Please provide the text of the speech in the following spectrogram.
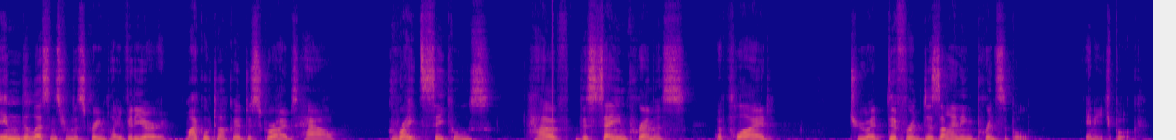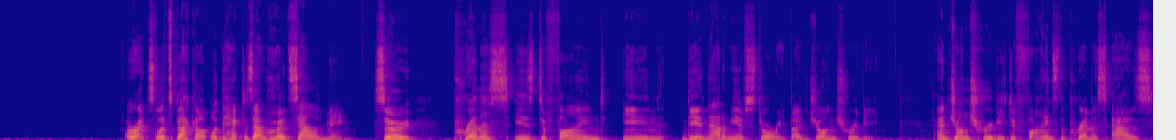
in the Lessons from the Screenplay video, Michael Tucker describes how great sequels have the same premise applied to a different designing principle in each book. Alright, so let's back up. What the heck does that word salad mean? So, premise is defined in The Anatomy of Story by John Truby. And John Truby defines the premise as,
